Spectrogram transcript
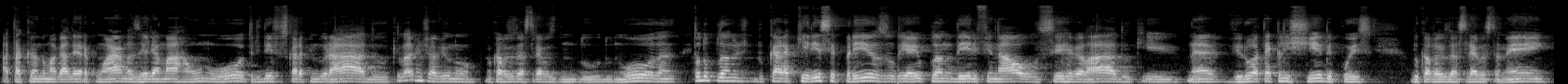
atacando uma galera com armas, ele amarra um no outro e deixa os caras pendurados. Que lá a gente já viu no, no Cavaleiro das Trevas do, do, do Nolan. Todo o plano de, do cara querer ser preso e aí o plano dele final ser revelado, que né, virou até clichê depois do Cavaleiro das Trevas também.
